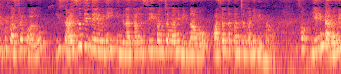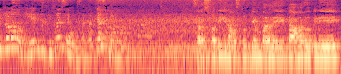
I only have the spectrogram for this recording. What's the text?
ఇప్పుడు ఫస్ట్ ఆఫ్ ఆల్ ఈ సరస్వతి దేవిని ఇన్ని రకాలుగా శ్రీ పంచమని విన్నాము వసంత పంచమని విన్నాము. సో ఏంటి ఆ ఏది డిఫరెన్స్ ఏముంది సార్? వ్యత్యాసం ఏముంది? సరస్వతి నమస్తుభ్యం వరదే కామరూపిణి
